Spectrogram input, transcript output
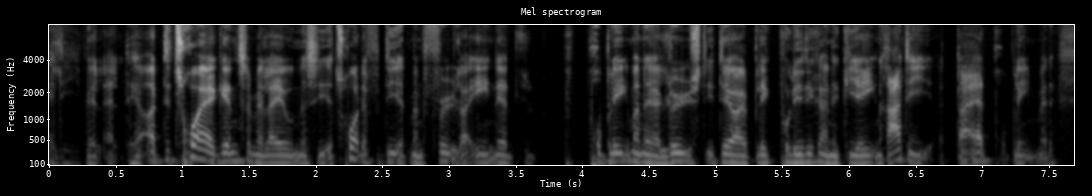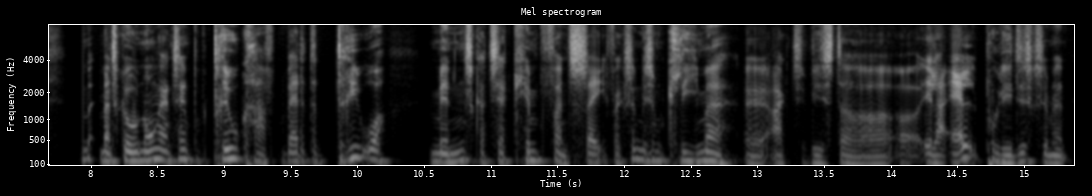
alligevel alt det her. Og det tror jeg igen, som jeg lagde ud med at sige, jeg tror det er fordi, at man føler egentlig, at problemerne er løst i det øjeblik, politikerne giver en ret i, at der er et problem med det. Man skal jo nogle gange tænke på drivkraften. Hvad er det, der driver mennesker til at kæmpe for en sag, for eksempel ligesom klimaaktivister, og, og, eller alt politisk simpelthen,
